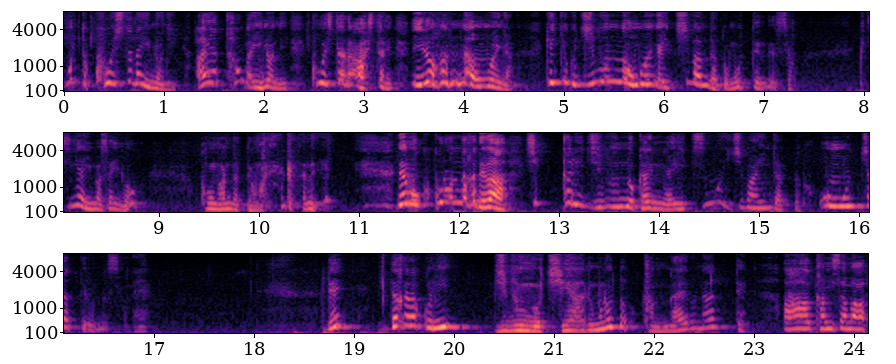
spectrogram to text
もっとこうしたらいいのにああやった方がいいのにこうしたらああしたりいろんな思いが結局自分の思いが一番だと思ってるんですよ。口には言いませんよ傲慢だって思えるからね。でも心の中ではしっかり自分の考えがいつも一番いいんだと思っちゃってるんですよね。でだからここに自分を知恵あるものと考えるなってああ神様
